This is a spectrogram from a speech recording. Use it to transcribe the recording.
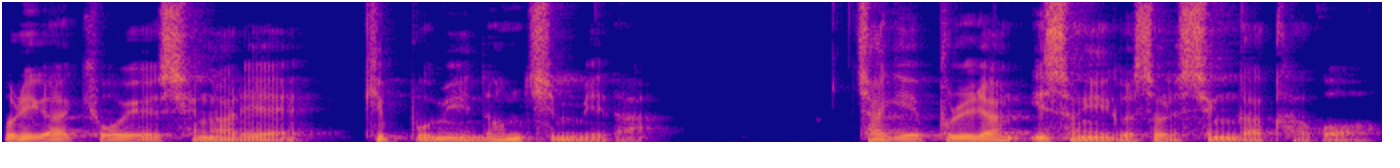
우리가 교회 생활에 기쁨이 넘칩니다. 자기 분량 이상의 것을 생각하고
